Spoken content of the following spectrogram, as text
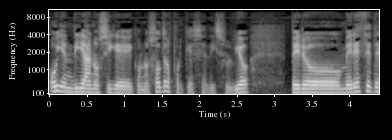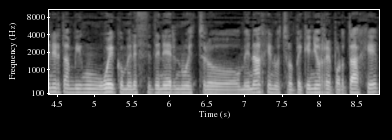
Hoy en día no sigue con nosotros porque se disolvió, pero merece tener también un hueco, merece tener nuestro homenaje, nuestro pequeño reportaje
